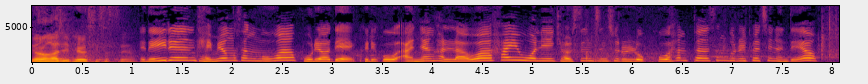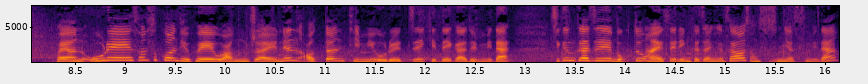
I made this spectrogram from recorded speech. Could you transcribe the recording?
여러 가지 배울 수 있었어요. 내일은 대명상무와 고려대 그리고 안양한라와 하이원이 결승 진출을 놓고 한판 승부를 펼치는데요. 과연 올해 선수권 대회 왕좌에는 어떤 팀이 오를지 기대가 됩니다. 지금까지 목동 아이스 링크장에서 정수진이었습니다.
